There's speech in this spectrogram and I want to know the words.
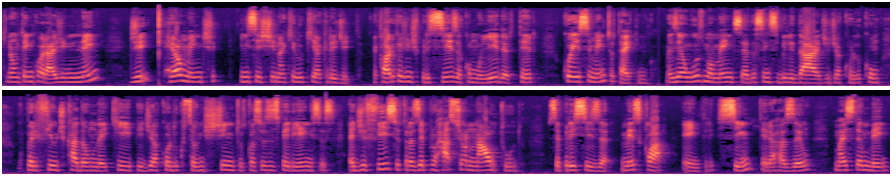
que não tem coragem nem de realmente insistir naquilo que acredita? É claro que a gente precisa, como líder, ter conhecimento técnico, mas em alguns momentos é da sensibilidade, de acordo com o perfil de cada um da equipe, de acordo com o seu instinto, com as suas experiências. É difícil trazer para o racional tudo. Você precisa mesclar entre, sim, ter a razão, mas também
